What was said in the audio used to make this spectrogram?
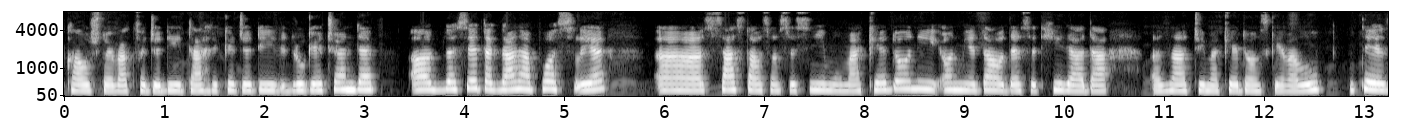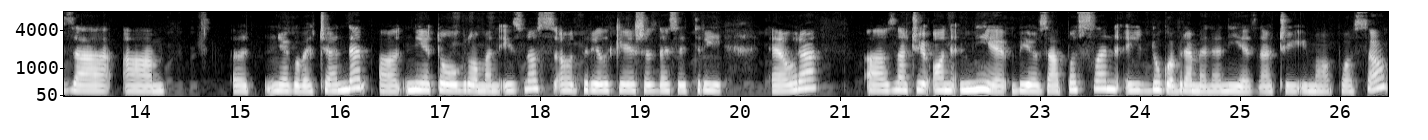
kao što je Vakfe Džedid, Tahrike Džedid i druge čende. A, desetak dana poslije a, sastao sam se s njim u Makedoniji. On mi je dao 10.000 znači makedonske valute za a, njegove čende. A, nije to ogroman iznos, otprilike 63 eura. A, znači on nije bio zaposlen i dugo vremena nije znači imao posao.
